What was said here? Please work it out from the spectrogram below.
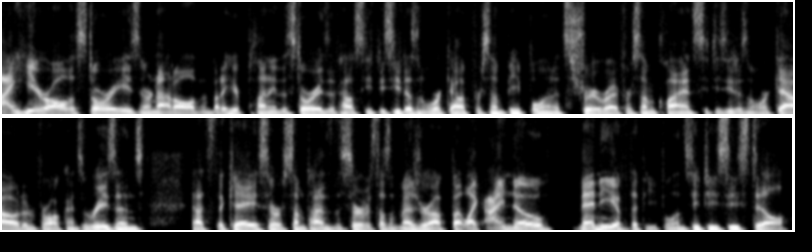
I hear all the stories, or not all of them, but I hear plenty of the stories of how CTC doesn't work out for some people. And it's true, right? For some clients, CTC doesn't work out. And for all kinds of reasons, that's the case. Or sometimes the service doesn't measure up. But like I know many of the people in CTC still,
